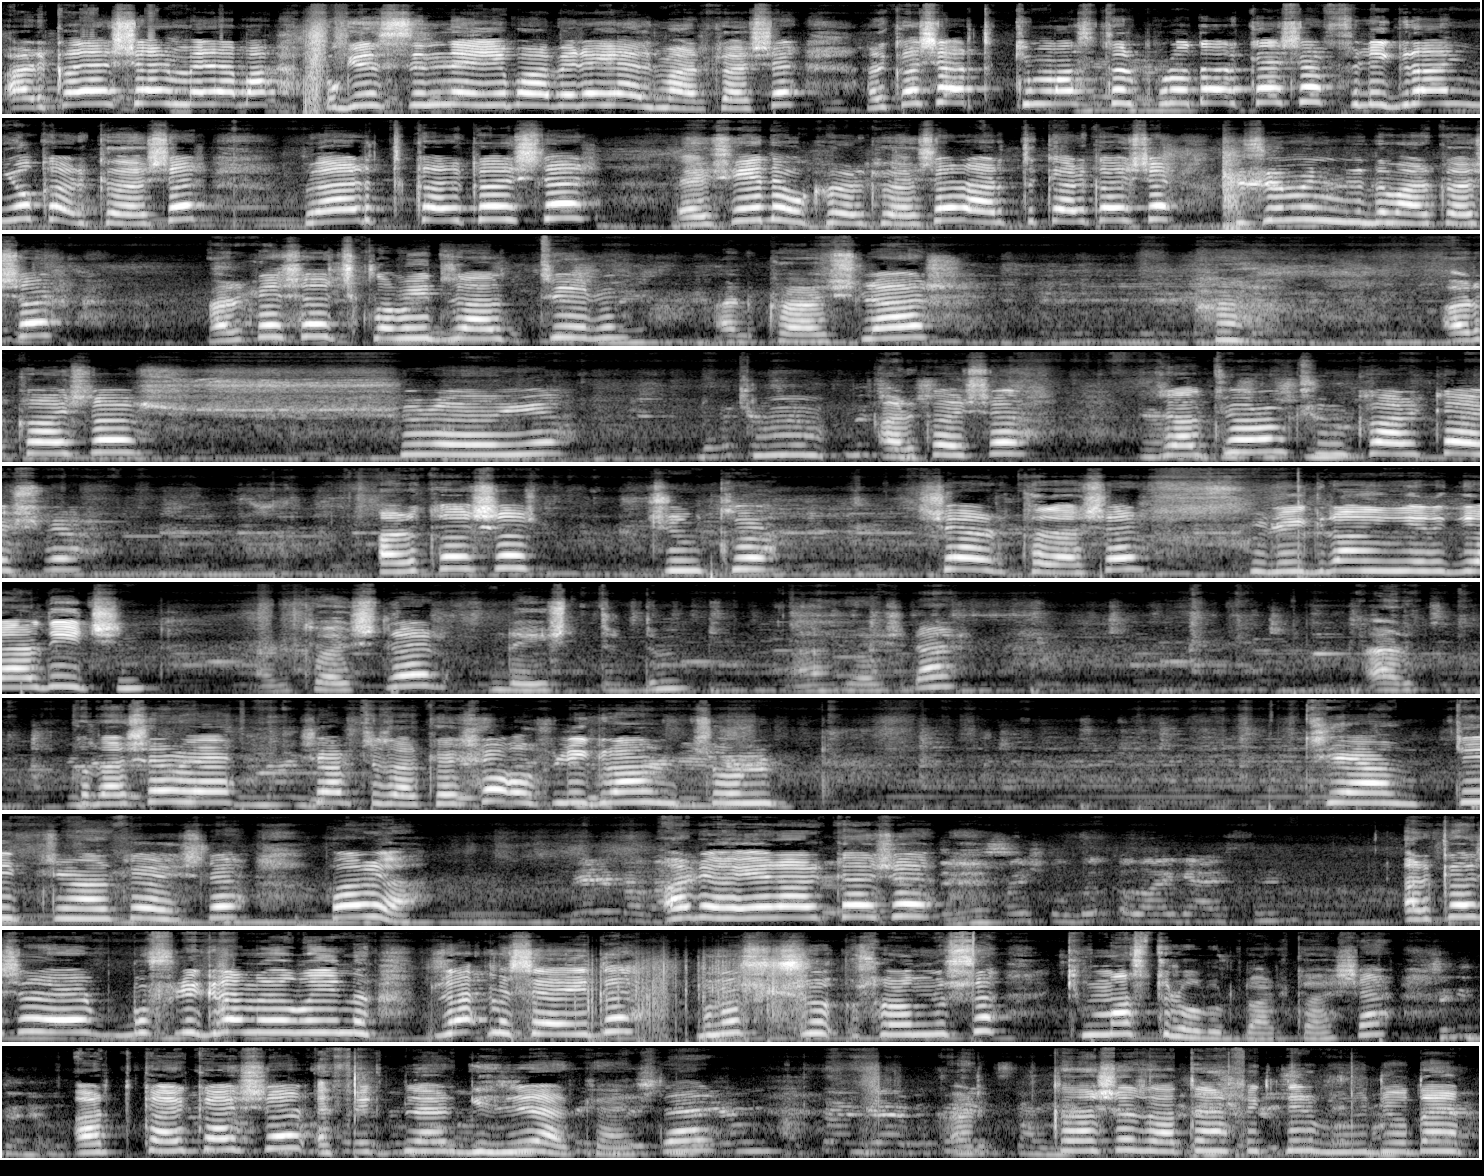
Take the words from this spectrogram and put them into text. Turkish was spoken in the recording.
Arkadaşlar merhaba. Bugün sizinle iyi bir habere geldim arkadaşlar. Arkadaşlar artık Kim Master Pro'da arkadaşlar filigran yok arkadaşlar. Ve artık arkadaşlar e, şey de yok arkadaşlar. Artık arkadaşlar düşümün dedim arkadaşlar. Arkadaşlar açıklamayı düzeltiyorum. Arkadaşlar. Arkadaşlar şurayı Hmm, arkadaşlar düzeltiyorum çünkü arkadaşlar. Arkadaşlar çünkü şey arkadaşlar filigran yeri geldiği için arkadaşlar değiştirdim. Arkadaşlar. Arkadaşlar ve şey yapacağız arkadaşlar o filigran sorun şey için arkadaşlar var ya Hadi eğer arkadaşlar Hoş bulduk. Kolay gelsin. arkadaşlar eğer bu filigran olayını düzeltmeseydi bunun suçu, sorumlusu Kim Master olurdu arkadaşlar. Seni tanıyalım. Artık arkadaşlar efektler gelir arkadaşlar. Arkadaşlar zaten efektleri bu videoda yap.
